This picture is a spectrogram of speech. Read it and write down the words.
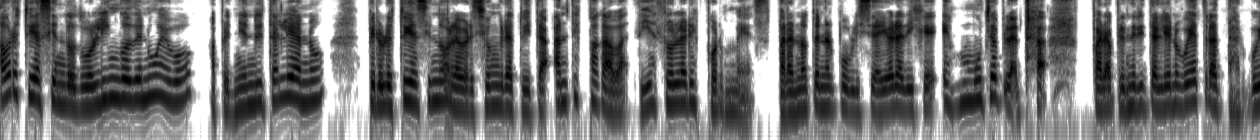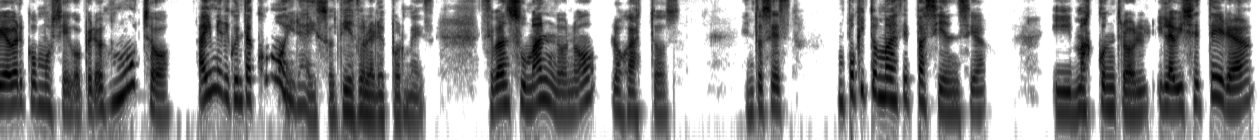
Ahora estoy haciendo Duolingo de nuevo, aprendiendo italiano, pero lo estoy haciendo en la versión gratuita. Antes pagaba 10 dólares por mes para no tener publicidad y ahora dije, es mucha plata para aprender italiano, voy a tratar, voy a ver cómo llego, pero es mucho. Ahí me di cuenta, ¿cómo era eso, 10 dólares por mes? Se van sumando, ¿no? Los gastos. Entonces, un poquito más de paciencia y más control. Y la billetera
